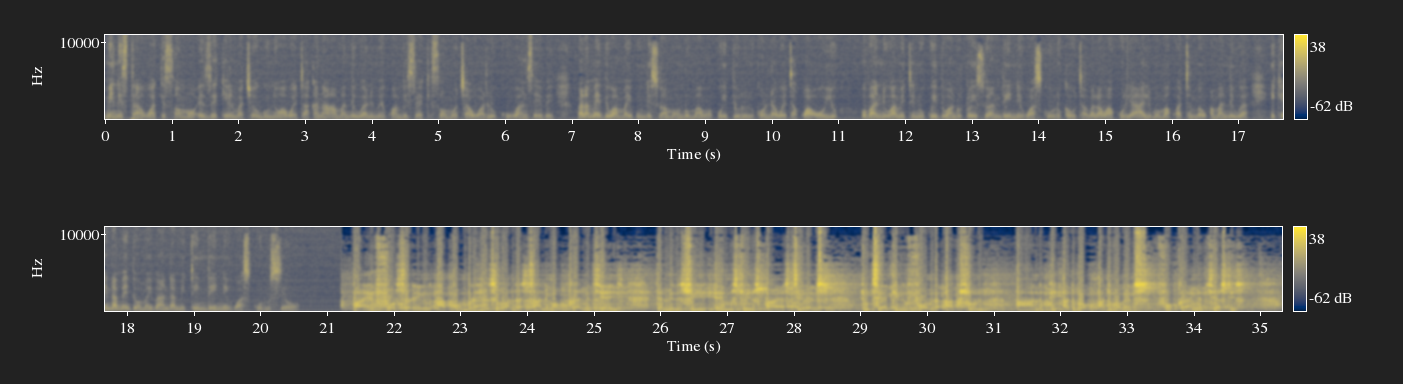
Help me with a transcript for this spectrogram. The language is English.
Minista wa kisomo Ezekiel Machogu ni waweta kana ni mekwambisia kisomo cha waluku wa nzeve. Vala methiwa maivundisyo maundu ma withiũlũlũko ndaweta kwa oyu uvandi wa miti nukwithiwa ndu twaiswa nthini wa skulu kauta vala wa kulya alimu makwate mbau amanyiwa ikenda methiwa maivanda miti nthini wa skulu syoo By fostering a comprehensive understanding of climate change, the ministry aims to inspire students to take informed action and be advo- advocates for climate justice.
